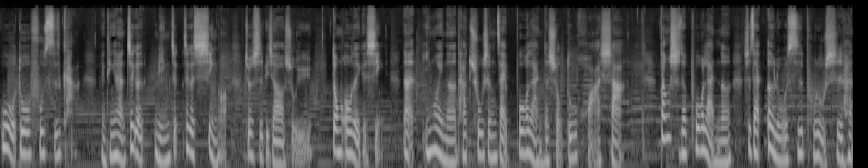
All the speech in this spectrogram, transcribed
沃多夫斯卡。你听看这个名，这这个姓哦，就是比较属于东欧的一个姓。那因为呢，他出生在波兰的首都华沙。当时的波兰呢，是在俄罗斯、普鲁士和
